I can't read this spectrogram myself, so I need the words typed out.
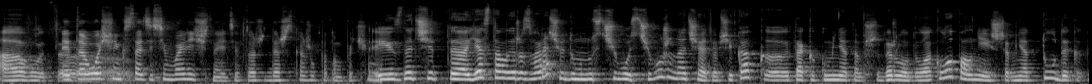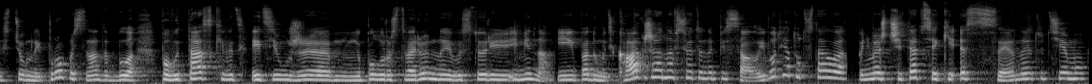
А вот... Это э... очень, кстати, символично, я тебе тоже даже скажу потом, почему. И, значит, э, я стала и разворачивать, думаю, ну с чего, с чего же начать вообще? Как, э, так как у меня там Шедерло де Лакло полнейшее, мне оттуда, как из темной пропасти, надо было повытаскивать эти уже полурастворенные в истории имена. И подумать, как же она все это написала. И вот я тут стала, понимаешь, читать всякие эссе на эту тему.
